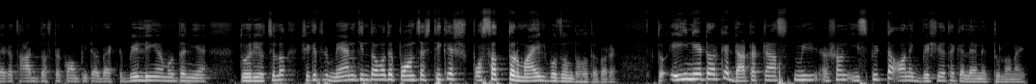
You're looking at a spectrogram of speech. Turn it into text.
দেখা যাচ্ছে আট দশটা কম্পিউটার বা একটা বিল্ডিংয়ের মধ্যে নিয়ে তৈরি হচ্ছিল। সেক্ষেত্রে ম্যান কিন্তু আমাদের পঞ্চাশ থেকে পঁচাত্তর মাইল পর্যন্ত হতে পারে। তো এই নেটওয়ার্কে ডাটা ট্রান্সমিশন স্পিডটা অনেক বেশি হয়ে থাকে ল্যানের তুলনায়।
